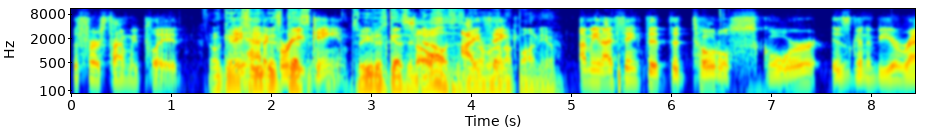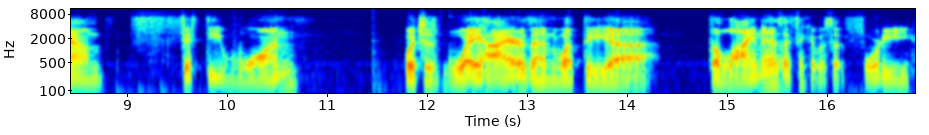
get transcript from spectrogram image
the first time we played. Okay, They so had a great guessing, game. So you're just guessing So, Dallas is gonna run up on you. I mean, I think that the total score is going to be around 51, which is way higher than what the uh, the line is. I think it was at 40,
